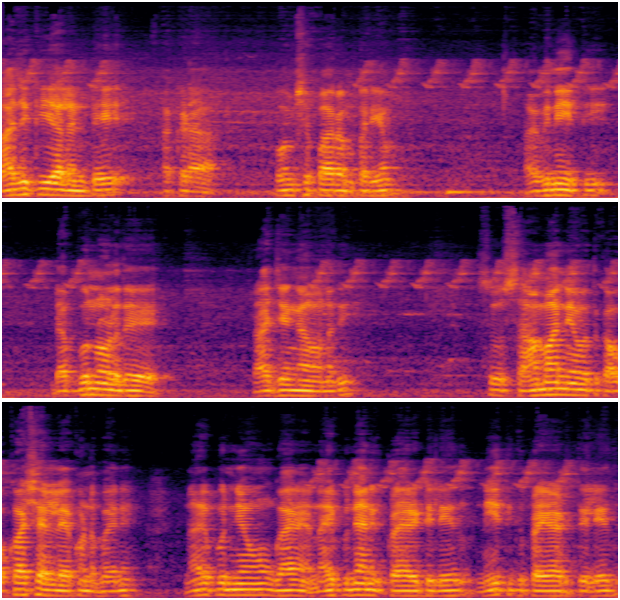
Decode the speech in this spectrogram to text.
రాజకీయాలంటే అక్కడ వంశపారంపర్యం అవినీతి డబ్బున్నోళ్ళదే రాజ్యంగా ఉన్నది సో సామాన్య యువతకు అవకాశాలు లేకుండా పోయినాయి. నైపుణ్యం కానీ నైపుణ్యానికి ప్రయారిటీ లేదు నీతికి ప్రయారిటీ లేదు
